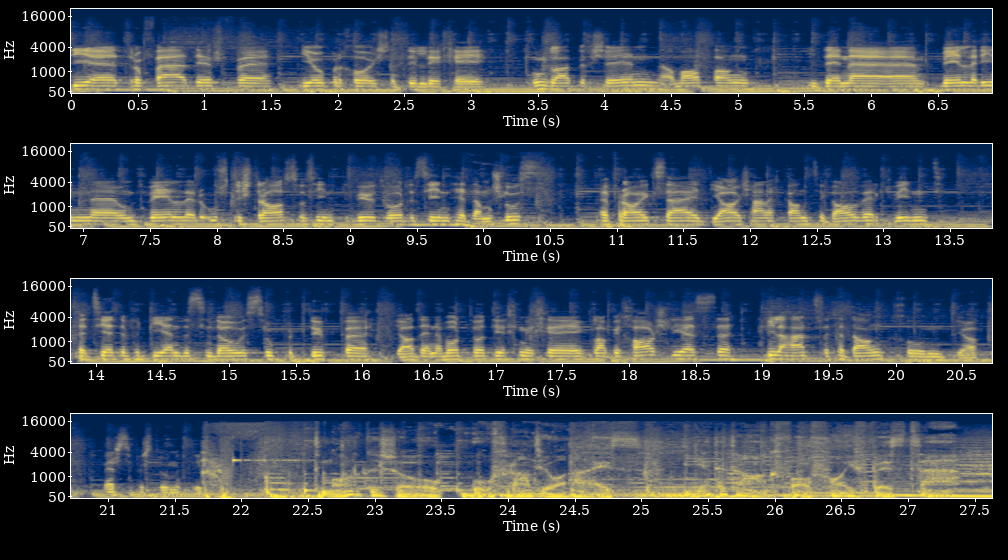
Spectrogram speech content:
die äh, Trophäe dürfen hier bekommen, ist natürlich unglaublich schön. Am Anfang in den äh, Wählerinnen und Wählern auf der Straße, die interviewt worden sind, hat am Schluss eine Frau gesagt, ja, ist eigentlich ganz egal, wer gewinnt. Das hat jeder verdient, das sind alles super Typen. Ja, diesen Wort wollte ich mich, äh, glaube ich, anschließen. Vielen herzlichen Dank und ja, merci fürs Zuhören. Die Morgenshow auf Radio 1. Jeden Tag von 5 bis 10.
